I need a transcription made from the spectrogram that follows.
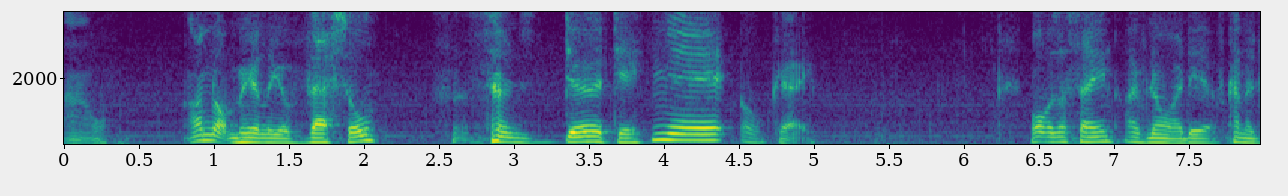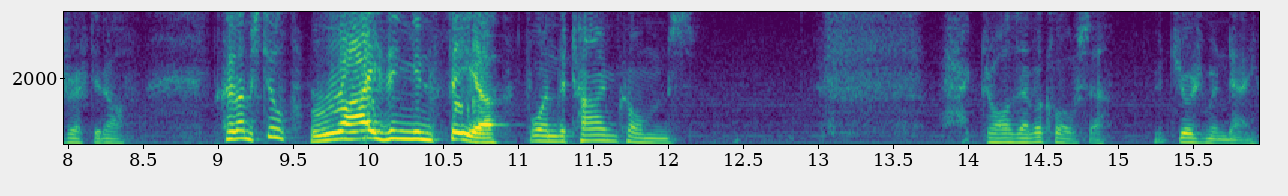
Ow. I'm not merely a vessel. That sounds dirty. Yeah, okay. What was I saying? I have no idea. I've kind of drifted off. Because I'm still writhing in fear for when the time comes. It draws ever closer. Judgment Day.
